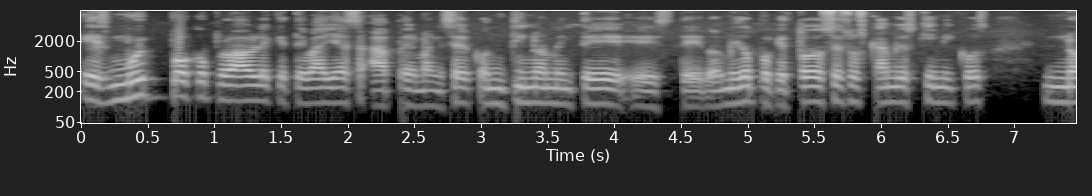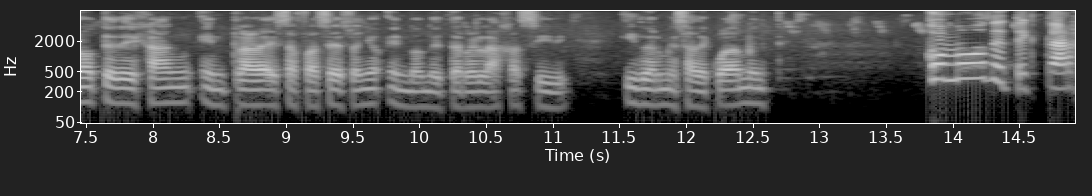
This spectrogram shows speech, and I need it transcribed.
es muy poco probable que te vayas a permanecer continuamente este, dormido porque todos esos cambios químicos no te dejan entrar a esa fase de sueño en donde te relajas y, y duermes adecuadamente. ¿Cómo detectar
